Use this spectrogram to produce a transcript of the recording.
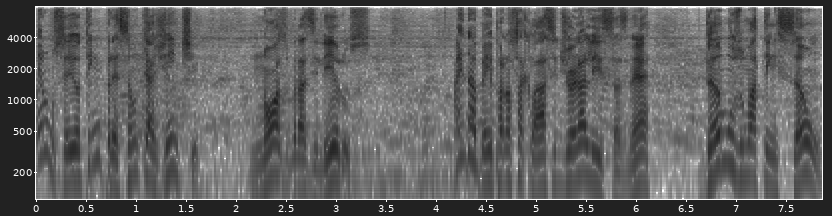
Eu não sei, eu tenho a impressão que a gente, nós brasileiros, ainda bem para nossa classe de jornalistas, né? Damos uma atenção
